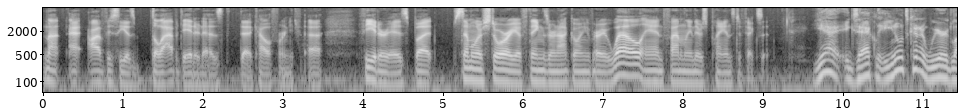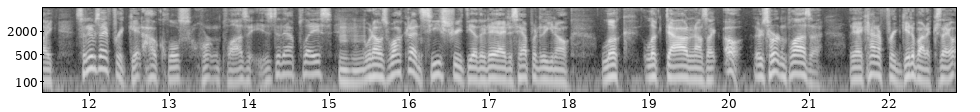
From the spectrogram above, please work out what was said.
not obviously as dilapidated as the california uh, theater is but similar story of things are not going very well and finally there's plans to fix it yeah, exactly. You know, it's kind of weird. Like sometimes I forget how close Horton Plaza is to that place. Mm-hmm. When I was walking on C Street the other day, I just happened to, you know, look look down, and I was like, oh, there's Horton Plaza. Like I kind of forget about it because I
